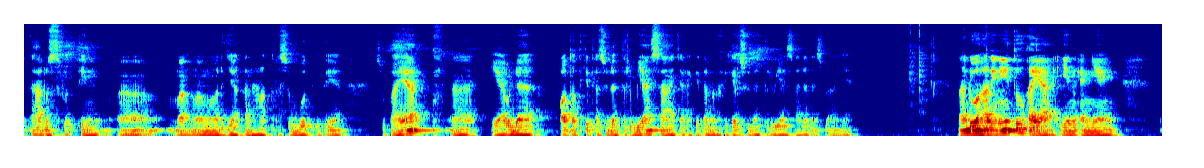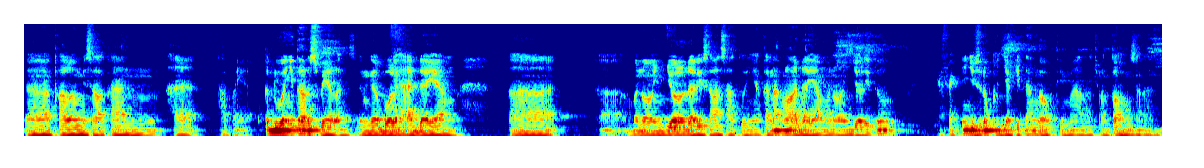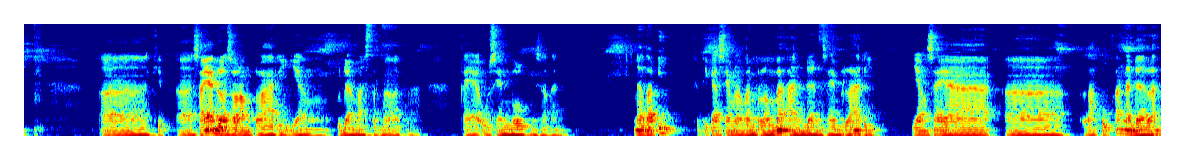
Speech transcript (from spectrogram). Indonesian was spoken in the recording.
kita harus rutin uh, mengerjakan hal tersebut gitu ya, supaya uh, ya udah otot kita sudah terbiasa, cara kita berpikir sudah terbiasa dan sebagainya. Nah, dua hal ini tuh kayak yin and yang. Uh, kalau misalkan uh, apa ya, keduanya itu harus balance dan nggak boleh ada yang uh, uh, menonjol dari salah satunya karena kalau ada yang menonjol itu efeknya justru kerja kita nggak optimal contoh misalkan uh, kita, uh, saya adalah seorang pelari yang udah master banget lah. Kayak Usain Bolt misalkan. Nah tapi ketika saya melakukan perlombaan dan saya berlari yang saya uh, lakukan adalah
